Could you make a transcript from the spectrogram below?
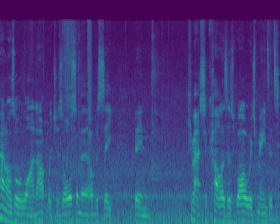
Panels all line up, which is awesome, and obviously been matched the colours as well, which means it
